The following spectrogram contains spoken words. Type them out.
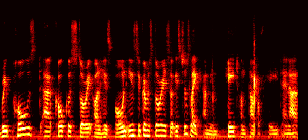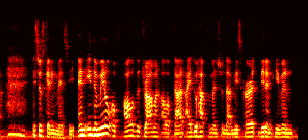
repost uh, Coco's story on his own Instagram story. So it's just like, I mean, hate on top of hate, and uh, it's just getting messy. And in the middle of all of the drama and all of that, I do have to mention that Miss Earth didn't even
